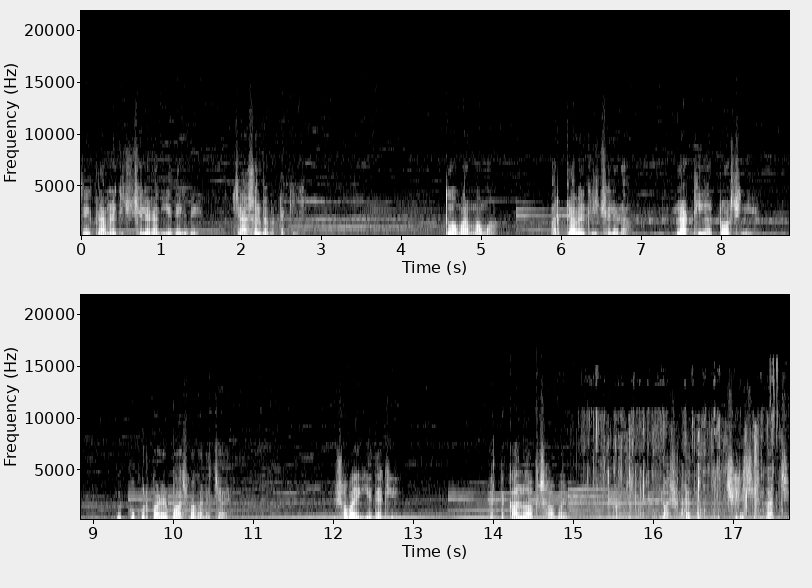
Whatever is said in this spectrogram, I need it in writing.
যে গ্রামের কিছু ছেলেরা গিয়ে দেখবে যে আসল ব্যাপারটা কী। তো আমার মামা আর ক্লাবের কিছু ছেলেরা লাঠি আর টর্চ নিয়ে ওই পুকুর পাড়ের বাঁশ বাগানে যায়। সবাই গিয়ে দেখে একটা কালো আবছা অবয়ব বাছুরটাকে ছিঁড়ে ছিঁড়ে খাচ্ছে।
